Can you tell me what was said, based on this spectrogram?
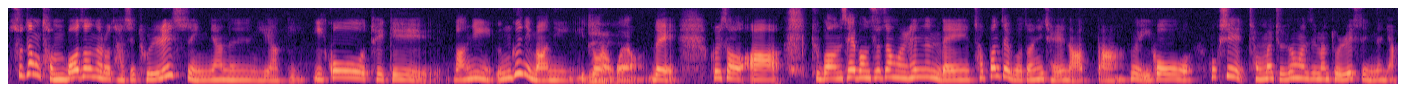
수정 전 버전으로 다시 돌릴 수 있냐는 이야기. 이거 되게 많이, 은근히 많이 있더라고요. 네. 그래서 아, 두 번, 세 번 수정을 했는데 첫 번째 버전이 제일 나았다. 이거 혹시 정말 죄송하지만 돌릴 수 있느냐.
